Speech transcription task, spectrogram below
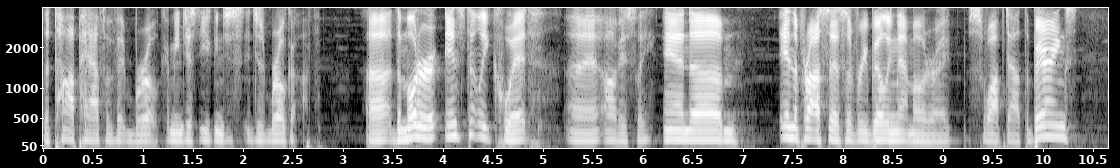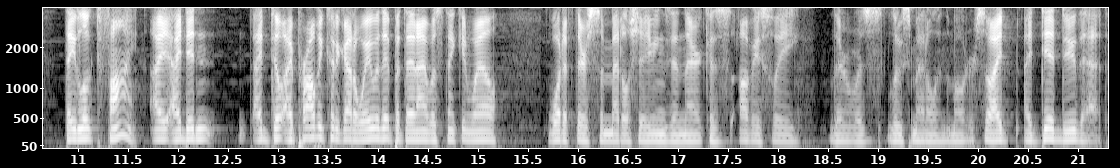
The top half of it broke. I mean, just you can just it just broke off. Uh, the motor instantly quit, uh, obviously, and um, in the process of rebuilding that motor, I swapped out the bearings. They looked fine. I, I didn't. I do, I probably could have got away with it, but then I was thinking, well, what if there's some metal shavings in there? Because obviously there was loose metal in the motor. So I I did do that.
